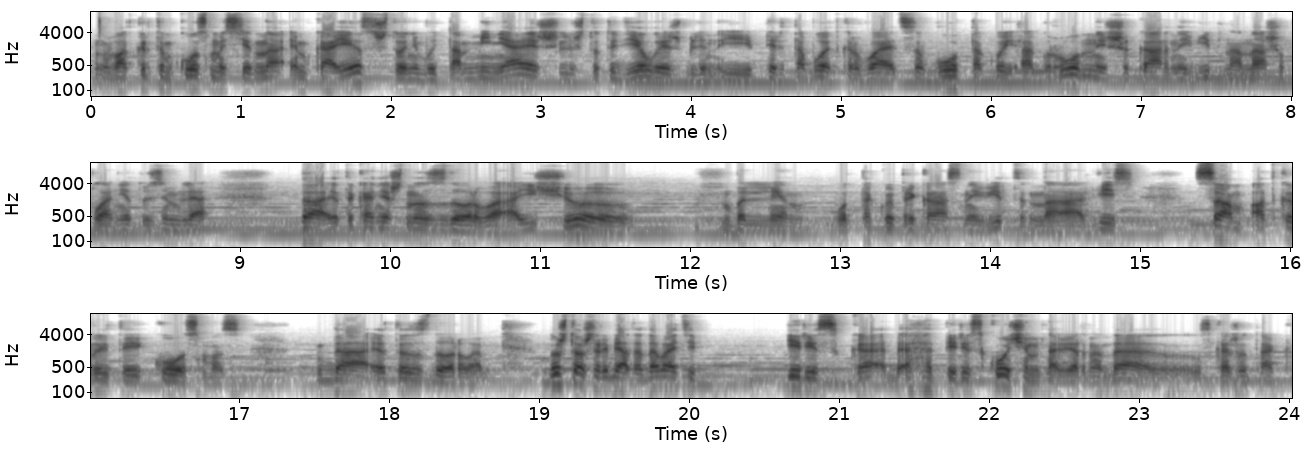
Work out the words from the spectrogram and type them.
в открытом космосе на МКС, что-нибудь там меняешь или что ты делаешь, блин, и перед тобой открывается вот такой огромный шикарный вид на нашу планету Земля. Да, это, конечно, здорово. А еще, блин, вот такой прекрасный вид на весь сам открытый космос. Да, это здорово. Ну что ж, ребята, давайте переска... перескочим, наверное, да, скажу так,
